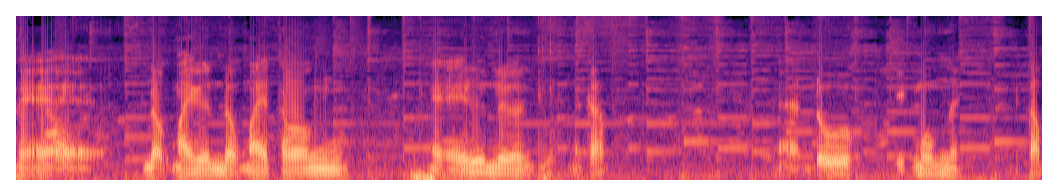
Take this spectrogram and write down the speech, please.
แห่ดอกไม้เงินดอกไม้ทองแห่รื่นเริงนะครับ ดูอีกมุมหนึ่งนะครับ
